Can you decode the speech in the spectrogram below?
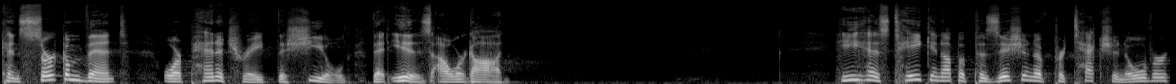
can circumvent or penetrate the shield that is our God. He has taken up a position of protection over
